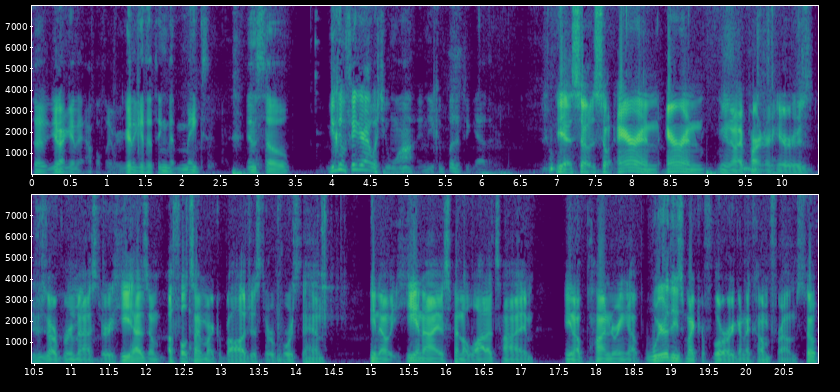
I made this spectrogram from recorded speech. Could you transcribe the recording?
So you're not getting an apple flavor. You're gonna get the thing that makes it. And so you can figure out what you want and you can put it together. Yeah, so so Aaron, Aaron, you know, a partner here who's who's our brewmaster. He has a, a full time microbiologist that reports to him. You know, he and I have spent a lot of time, you know, pondering up where these microflora are going to come from. So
